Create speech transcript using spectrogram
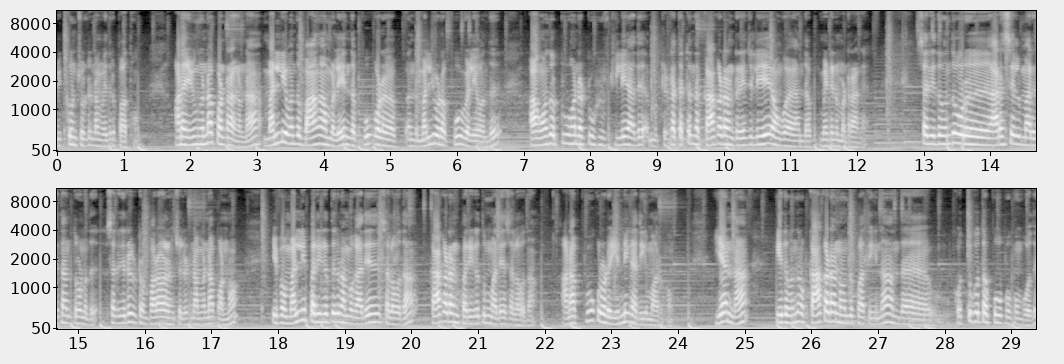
விற்கும்னு சொல்லிட்டு நம்ம எதிர்பார்த்தோம். ஆனால் இவங்க என்ன பண்ணுறாங்கன்னா மல்லி வந்து வாங்காமலே இந்த பூக்கோட அந்த மல்லியோட பூ விலையை வந்து அவங்க வந்து டூ ஹண்ட்ரட் டூ ஃபிஃப்டிலே அது கிட்டத்தட்ட இந்த காக்கடான் ரேஞ்சிலேயே அவங்க அந்த மெயின்டைன் பண்ணுறாங்க சரி இது வந்து ஒரு அரசியல் மாதிரி தான் தோணுது. சரி இருக்கட்டும் பரவாயில்லன்னு சொல்லிட்டு நம்ம என்ன பண்ணோம்? இப்போ மல்லி பறிக்கிறதுக்கு நமக்கு அதே செலவு தான் காக்கடான் பறிக்கிறதுக்கும் அதே செலவு தான். ஆனால் பூக்களோட எண்ணிக்கை அதிகமாக இருக்கும். ஏன்னா இது வந்து காக்கடான் வந்து பார்த்திங்கன்னா அந்த கொத்து கொத்த பூ பூக்கும்போது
